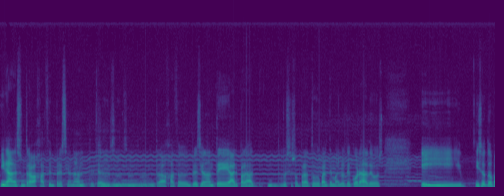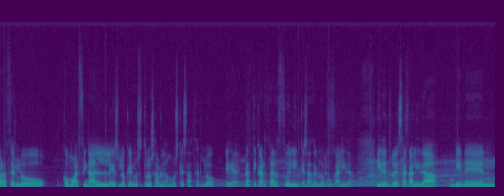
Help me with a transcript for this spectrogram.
y nada, es un trabajazo impresionante, Sí, sí, un, sí. un trabajazo impresionante para, pues eso, para todo, para el tema de los decorados y, y sobre todo para hacerlo como al final es lo que nosotros hablamos, que es hacerlo, eh, practicar zarzueling, que es hacerlo con calidad. Y dentro de esa calidad vienen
